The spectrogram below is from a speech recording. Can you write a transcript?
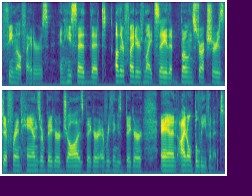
female fighters, and he said that other fighters might say that bone structure is different, hands are bigger, jaw is bigger, everything is bigger, and I don't believe in it.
